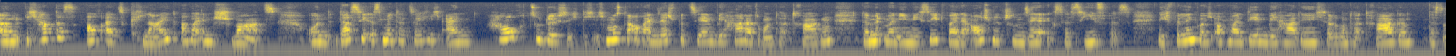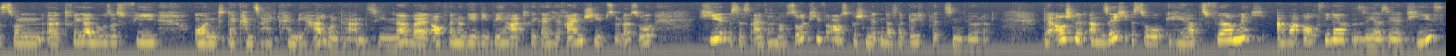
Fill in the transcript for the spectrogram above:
Ähm, ich habe das auch als Kleid, aber in schwarz. Und das hier ist mir tatsächlich ein Hauch zu durchsichtig. Ich musste auch einen sehr speziellen BH darunter tragen, damit man ihn nicht sieht, weil der Ausschnitt schon sehr exzessiv ist. Ich verlinke euch auch mal den BH, den ich darunter trage. Das ist so ein äh, trägerloses Vieh und da kannst du halt kein BH drunter anziehen, ne? weil auch wenn du dir die BH-Träger hier reinschiebst oder so, hier ist es einfach noch so tief ausgeschnitten, dass er durchblitzen würde. Der Ausschnitt an sich ist so herzförmig, aber auch wieder sehr, sehr tief.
